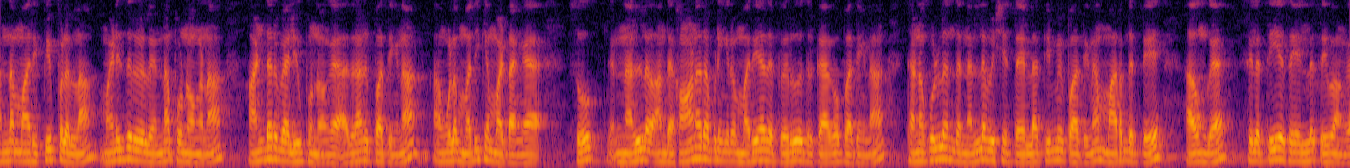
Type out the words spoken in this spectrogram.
அந்த மாதிரி பீப்புள் எல்லாம் மனிதர்கள் என்ன பண்ணுவாங்கன்னா அண்டர் வேல்யூ பண்ணுவாங்க. அதனால பார்த்தீங்கன்னா அவங்கள மதிக்க மாட்டாங்க. ஸோ நல்ல அந்த ஹானர் அப்படிங்கிற மரியாதை பெறுவதற்காக பார்த்தீங்கன்னா தனக்குள்ள இந்த நல்ல விஷயத்தை எல்லாத்தையுமே பார்த்தீங்கன்னா மறந்துட்டு அவங்க சில தீய செயலில் செய்வாங்க.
